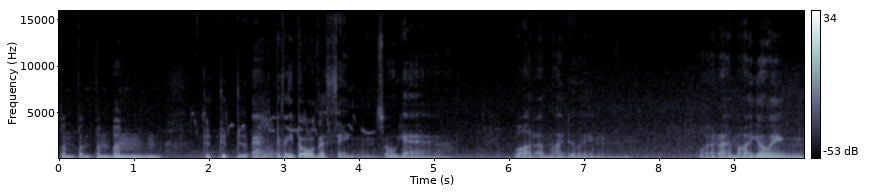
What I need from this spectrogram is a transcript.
bum bum bum bum. Do do do. Activate all the things. Oh yeah. What am I doing? Where am I going?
